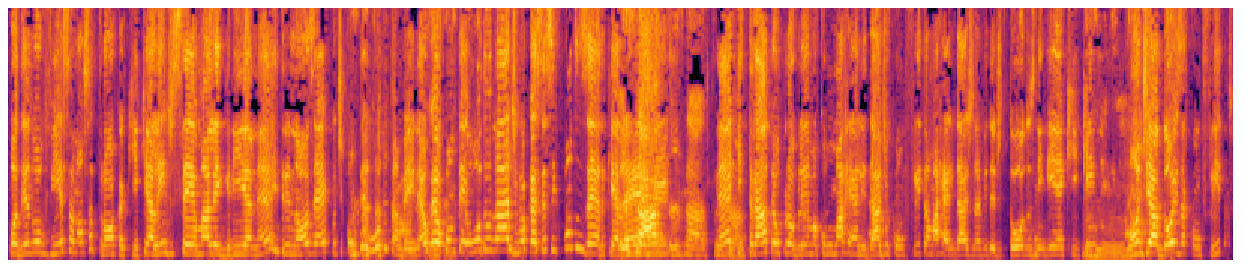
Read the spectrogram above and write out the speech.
podendo ouvir essa nossa troca aqui, que além de ser uma alegria né, entre nós, é de conteúdo também, né? É o conteúdo na advocacia 5.0, que é leve, exato, exato, né? Exato. Que trata o problema como uma realidade, o conflito é uma realidade na vida de todos, ninguém aqui, quem, uhum. onde há dois há conflito,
